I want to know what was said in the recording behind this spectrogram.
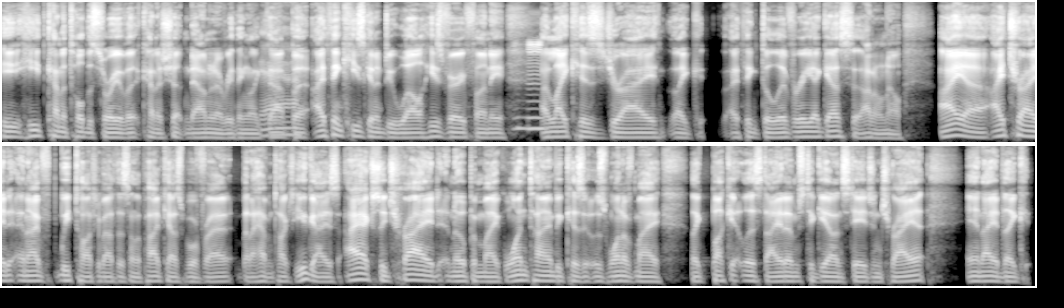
he he kind of told the story of it, kind of shutting down and everything like Yeah. that. But I think he's going to do well. He's very funny. Mhm. I like his dry, like I think delivery. I guess I don't know. I uh, I tried, and I've we talked about this on the podcast before, but I haven't talked to you guys. I actually tried an open mic one time because it was one of my like bucket list items to get on stage and try it, and I had like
